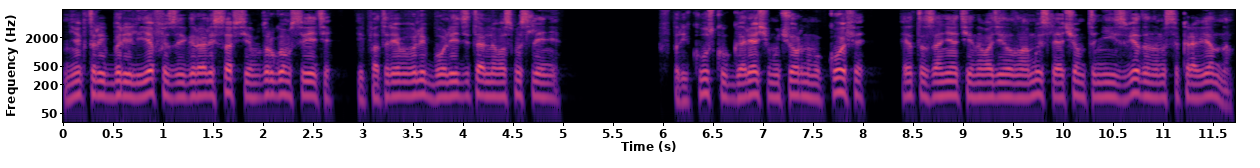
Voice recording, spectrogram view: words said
Некоторые барельефы заиграли совсем в другом свете и потребовали более детального осмысления. В прикуску к горячему черному кофе это занятие наводило на мысли о чем-то неизведанном и сокровенном.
